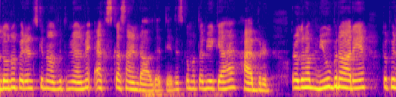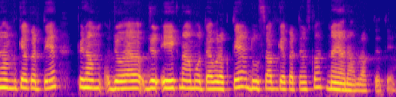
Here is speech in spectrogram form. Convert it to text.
दोनों पेरेंट्स के नाम के दरमियान में एक्स का साइन डाल देते हैं। जिसका मतलब ये क्या है? हाइब्रिड और अगर हम न्यू बना रहे हैं तो फिर हम क्या करते हैं? फिर हम जो है, जो एक नाम होता है वो रखते हैं, दूसरा हम क्या करते हैं, उसका नया नाम रख देते हैं।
